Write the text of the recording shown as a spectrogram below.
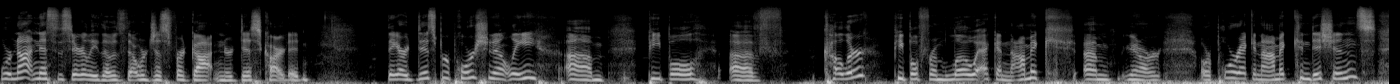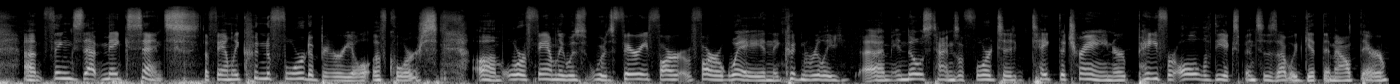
were not necessarily those that were just forgotten or discarded. They are disproportionately um, people of color people from low economic, um, you know, or, or, poor economic conditions, um, things that make sense. The family couldn't afford a burial, of course, um, or family was was very far far away, and they couldn't really, um, in those times, afford to take the train or pay for all of the expenses that would get them out there.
